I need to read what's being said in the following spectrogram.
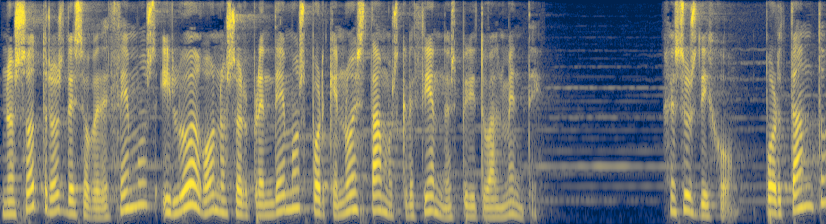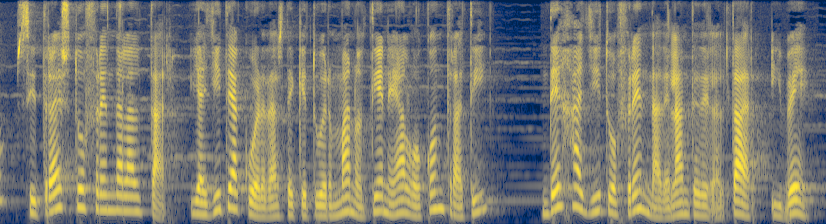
Nosotros desobedecemos y luego nos sorprendemos porque no estamos creciendo espiritualmente. Jesús dijo, Por tanto, si traes tu ofrenda al altar y allí te acuerdas de que tu hermano tiene algo contra ti, deja allí tu ofrenda delante del altar y ve,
